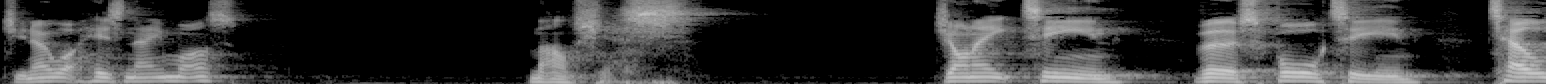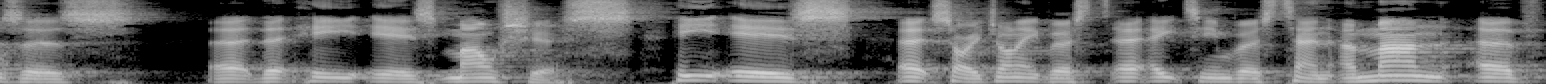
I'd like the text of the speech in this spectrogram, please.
Do you know what his name was? Malchus. John 18, verse 14, tells us uh, that he is Malchus. He is, uh, sorry, John 8 verse, uh, 18 verse 10, a man of,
